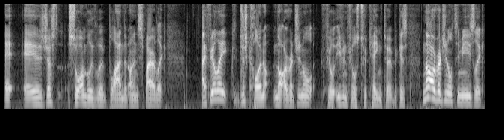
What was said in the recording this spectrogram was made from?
it, it is just so unbelievably bland and uninspired. Like I feel like just calling it not original feel even feels too kind to it because not original to me is like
